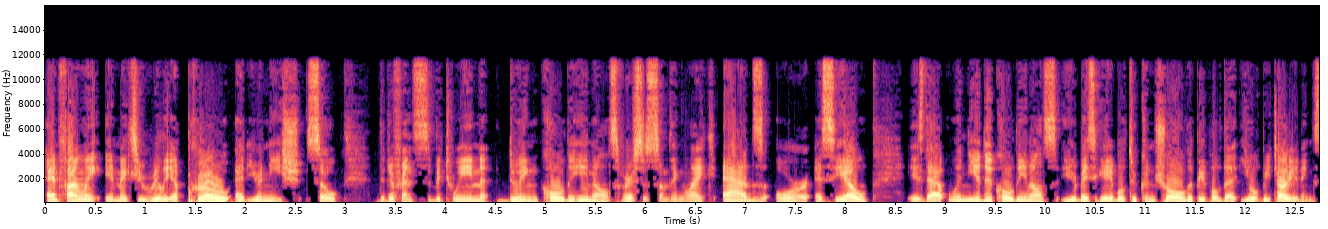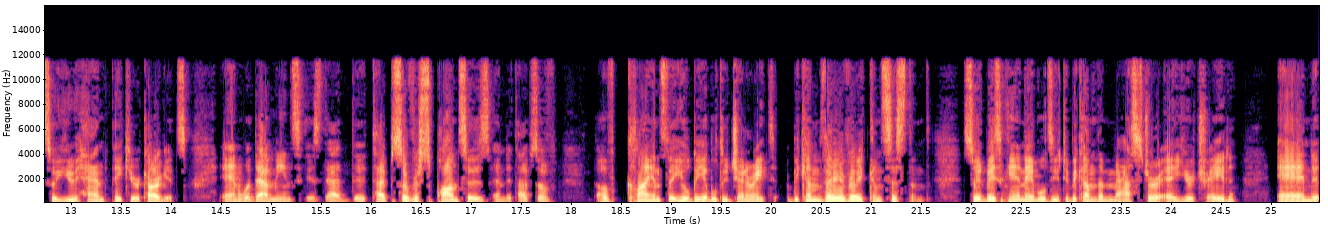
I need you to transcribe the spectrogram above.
And finally, it makes you really a pro at your niche. So the difference between doing cold emails versus something like ads or SEO is that when you do cold emails, you're basically able to control the people that you'll be targeting. So you handpick your targets. And what that means is that the types of responses and the types of of clients that you'll be able to generate become very, very consistent. So it basically enables you to become the master at your trade and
